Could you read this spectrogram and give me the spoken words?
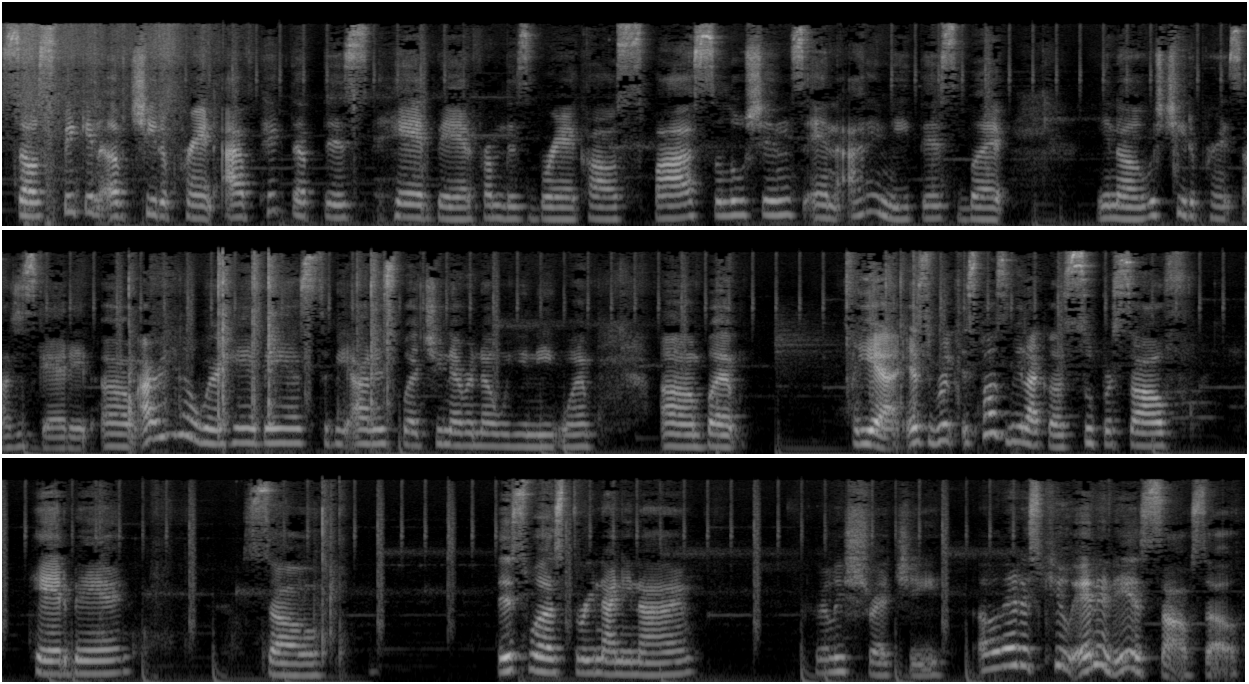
So speaking of cheetah print, I picked up this headband from this brand called Spa Solutions. And I didn't need this, but you know, it was cheetah print, so I just got it. Um, I already know wear headbands, to be honest, but you never know when you need one. Um, but yeah, it's it's supposed to be like a super soft headband. So this was $3.99. Really stretchy. Oh, that is cute. And it is soft. So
